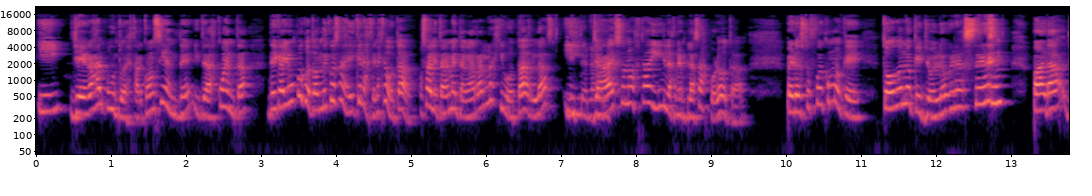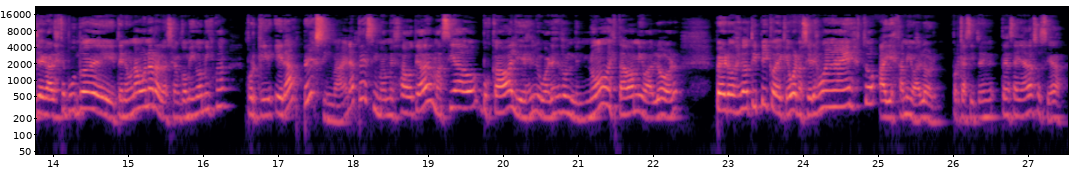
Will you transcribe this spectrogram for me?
Y llegas al punto de estar consciente y te das cuenta de que hay un pocotón de cosas ahí que las tienes que votar. O sea, literalmente agarrarlas y votarlas y ya eso no está ahí y las reemplazas por otras. Pero esto fue como que todo lo que yo logré hacer para llegar a este punto de tener una buena relación conmigo misma, porque era pésima, era pésima, me saboteaba demasiado, buscaba validez en lugares donde no estaba mi valor, pero es lo típico de que, bueno, si eres buena en esto, ahí está mi valor, porque así te, te enseña la sociedad.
